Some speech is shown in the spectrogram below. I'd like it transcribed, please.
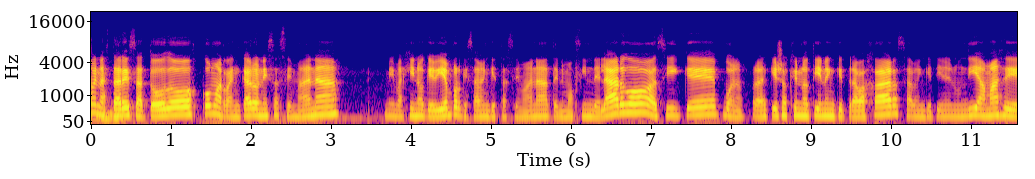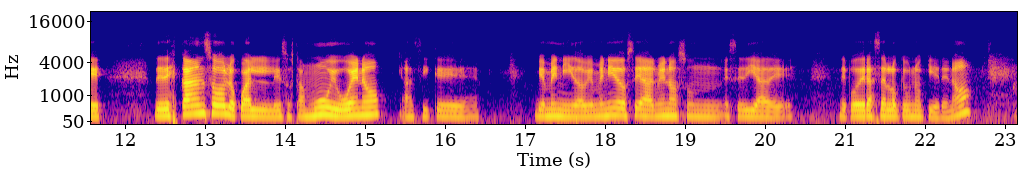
Buenas tardes a todos. ¿Cómo arrancaron esa semana? Me imagino que bien porque saben que esta semana tenemos fin de largo, así que bueno, para aquellos que no tienen que trabajar, saben que tienen un día más de, descanso, lo cual eso está muy bueno, así que bienvenido, bienvenido sea al menos un, ese día de, de poder hacer lo que uno quiere, ¿no?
